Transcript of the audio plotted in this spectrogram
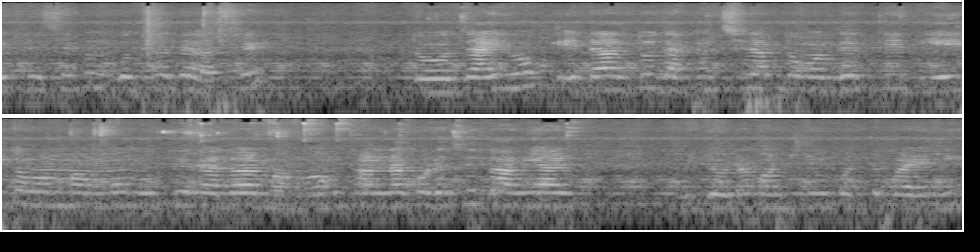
রেখেছি, এখন গোছাতে আছে? তো যাই হোক, এটা তো দেখাচ্ছিলাম তোমাদেরকে, দিয়েই তোমার মাম্মা উঠে গেল, আর মাম্মাম কান্না করেছে, তো আমি আর ভিডিওটা কন্টিনিউ করতে পারিনি।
